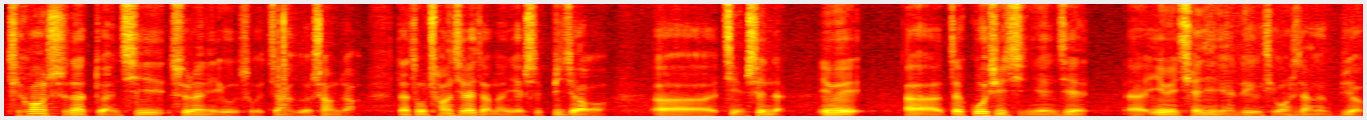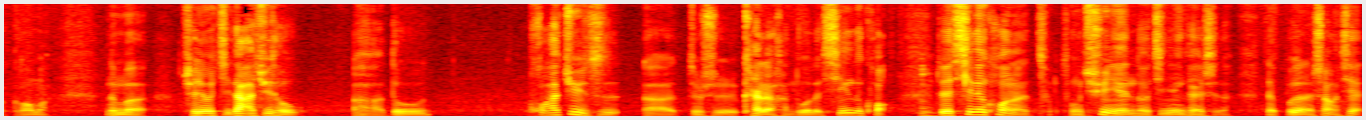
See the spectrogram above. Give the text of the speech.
铁矿石呢，短期虽然有所价格上涨，但从长期来讲呢也是比较呃谨慎的，因为呃在过去几年间，呃因为前几年这个铁矿石价格比较高嘛，那么全球几大巨头。啊，都花巨资啊，就是开了很多的新的矿。这些新的矿呢，从从去年到今年开始呢，在不断的上线。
